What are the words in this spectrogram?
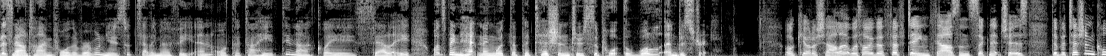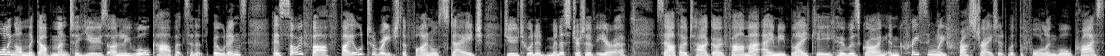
But it's now time for the rural news with Sally Murphy in Ōtautahi. Tēnā koe, Sally. What's been happening with the petition to support the wool industry? Well, kia ora, Charlotte. With over 15,000 signatures, the petition calling on the government to use only wool carpets in its buildings has so far failed to reach the final stage due to an administrative error. South Otago farmer Amy Blakey, who was growing increasingly frustrated with the falling wool price,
